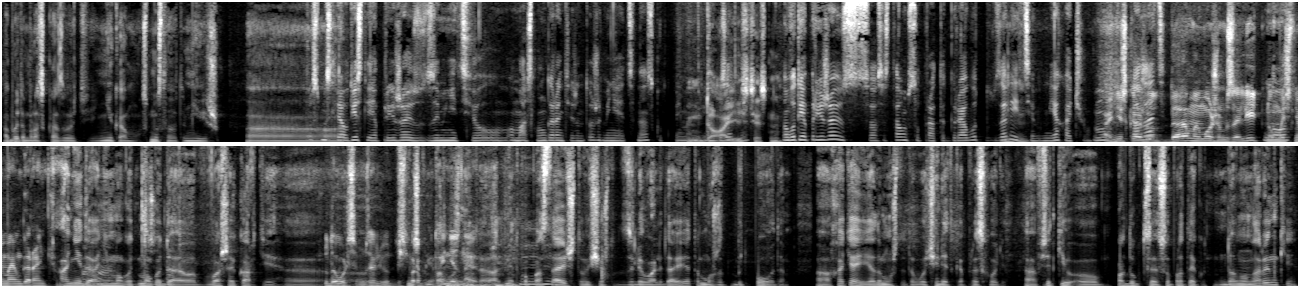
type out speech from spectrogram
об этом рассказывать никому. Смысла в этом не вижу. Ну, в смысле, а вот если я приезжаю заменить э, масло, он гарантированно тоже меняется, насколько понимаю? Да, естественно. Ну вот я приезжаю со составом Супротек, говорю, а вот залейте, угу. я хочу. Можете они сказать? скажут, да, мы можем залить, но, но мы снимаем гарантию. Они, да, ага. они могут, могут, да, в вашей карте... Э, С удовольствием зальют, без проблем. Там, не знаю, да, отметку поставить, что вы еще что-то заливали, да, и это может быть поводом. А, хотя я думаю, что это очень редко происходит. А, все-таки продукция Супротек давно на рынке.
